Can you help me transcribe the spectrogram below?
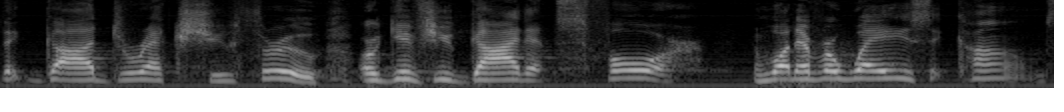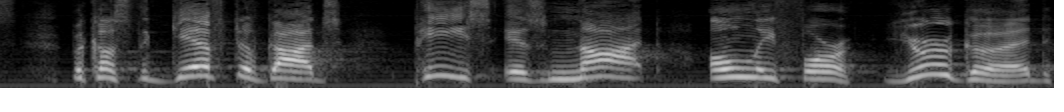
that God directs you through or gives you guidance for in whatever ways it comes. Because the gift of God's peace is not only for your good,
